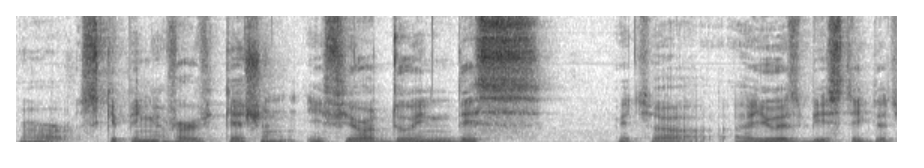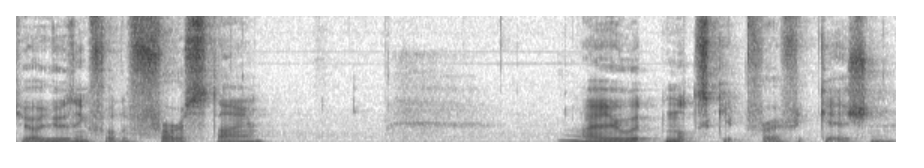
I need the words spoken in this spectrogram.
We're skipping verification. If you're doing this with a, a USB stick that you're using for the first time, I would not skip verification.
